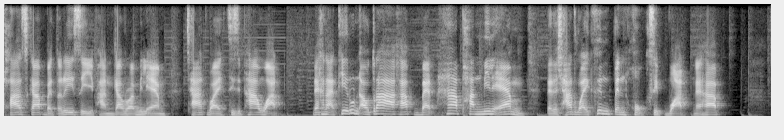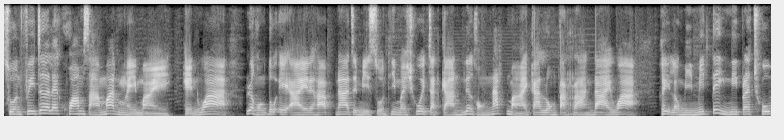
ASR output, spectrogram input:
Plus ครับแบตเตอรี่ 4,900 มิลลิแอมชาร์จไว 45 วัตต์ ในขณะที่รุ่น Ultra ครับแบต 5,000 มิลลิแอมแต่จะชาร์จไวขึ้นเป็น 60 วัตต์นะครับส่วนฟีเจอร์และความสามารถใหม่ๆ เห็นว่าเรื่องของตัว AI นะครับ น่าจะมีส่วนที่มาช่วยจัดการเรื่องของนัดหมายการลงตารางได้ว่า เฮ้ยเรามีมิ팅มีประชุม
